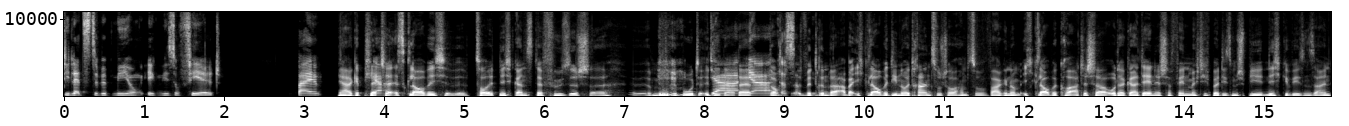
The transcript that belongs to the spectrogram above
die letzte Bemühung irgendwie so fehlt. Bei ja, Geplätscher ja. ist, glaube ich, äh, zollt nicht ganz der physische äh, Tribut, die ja, da, da ja, doch mit drin war. Aber ich glaube, die neutralen Zuschauer haben es so wahrgenommen. Ich glaube, kroatischer oder gar dänischer Fan möchte ich bei diesem Spiel nicht gewesen sein.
